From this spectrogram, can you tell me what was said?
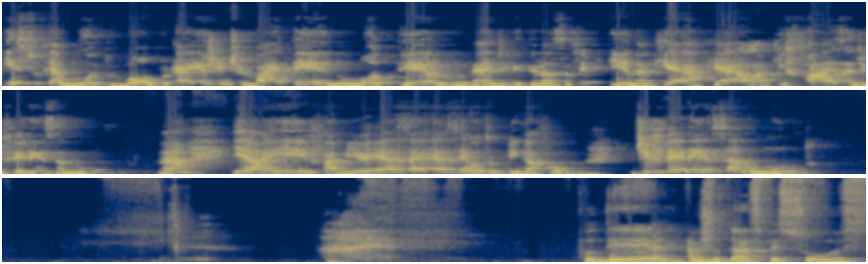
Isso que é muito bom, porque aí a gente vai tendo um modelo né, de liderança feminina que é aquela que faz a diferença no mundo. Né? E aí, Fabio, essa, essa é outro pinga-fogo. Diferença no mundo. Poder ajudar as pessoas.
